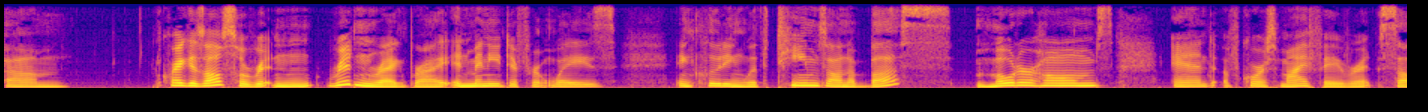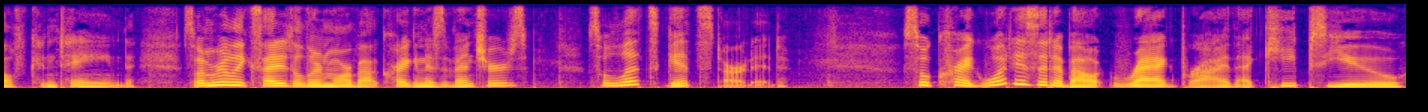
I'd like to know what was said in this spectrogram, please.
Um, Craig has also written ridden RAGBRAI in many different ways, including with teams on a bus, motorhomes, and of course my favorite, self-contained. So I'm really excited to learn more about Craig and his adventures. So let's get started. So, Craig, what is it about RAGBRAI that keeps you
